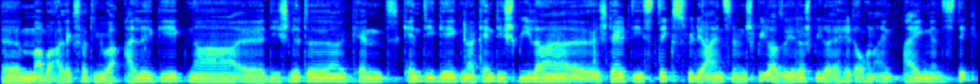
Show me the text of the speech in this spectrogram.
Ähm, aber Alex hat über alle Gegner äh, die Schnitte, kennt, kennt die Gegner, kennt die Spieler, stellt die Sticks für die einzelnen Spieler. Also jeder Spieler erhält auch einen eigenen Stick,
